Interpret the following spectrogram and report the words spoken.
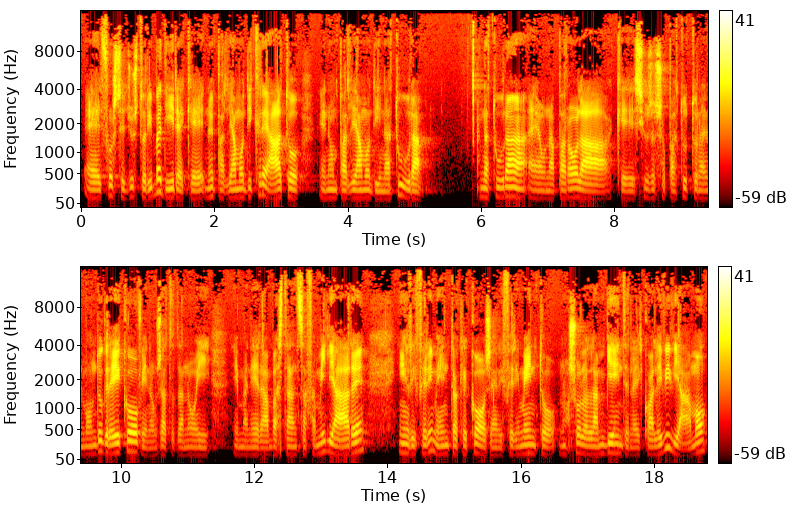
è forse giusto ribadire che noi parliamo di creato e non parliamo di natura. Natura è una parola che si usa soprattutto nel mondo greco, viene usata da noi in maniera abbastanza familiare, in riferimento a che cosa? In riferimento non solo all'ambiente nel quale viviamo,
